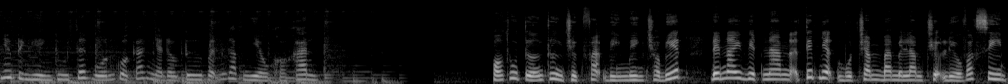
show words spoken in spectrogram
nhưng tình hình thu xếp vốn của các nhà đầu tư vẫn gặp nhiều khó khăn. Phó Thủ tướng Thường trực Phạm Bình Minh cho biết, đến nay Việt Nam đã tiếp nhận 135 triệu liều vaccine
